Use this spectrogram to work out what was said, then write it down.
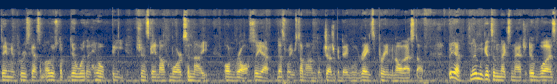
Damian Priest got some other stuff to deal with, and he'll beat Shinsuke Nakamura tonight on Raw. So yeah, that's what he was talking about the Judgment Day with Reign Supreme and all that stuff. But yeah, then we get to the next match. It was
